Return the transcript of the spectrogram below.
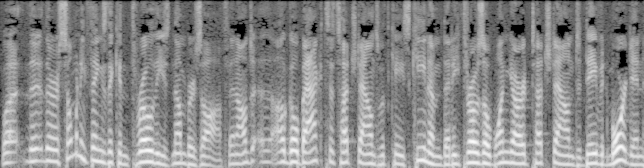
Well, there, there, are so many things that can throw these numbers off, and I'll I'll go back to touchdowns with Case Keenum that he throws a one yard touchdown to David Morgan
